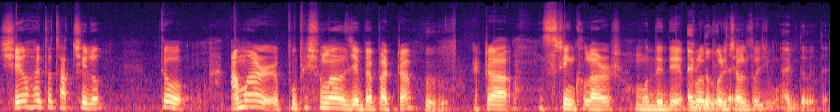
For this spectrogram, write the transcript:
সেও হয়তো চাচ্ছিল। তো আমার প্রফেশনাল যে ব্যাপারটা একটা শৃঙ্খলার মধ্যে দিয়ে পরিচালিত জীবন। একদমই তাই।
